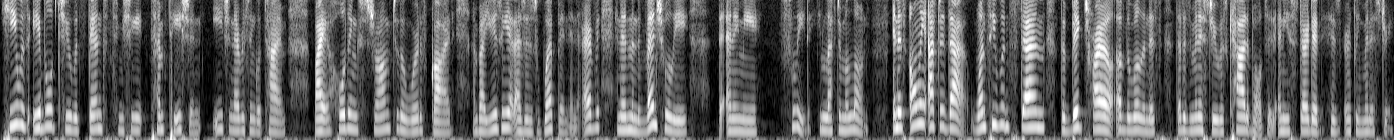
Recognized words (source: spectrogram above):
he was able to withstand temptation each and every single time by holding strong to the word of God and by using it as his weapon and every and then eventually the enemy fled. He left him alone. And it's only after that, once he would stand the big trial of the wilderness, that his ministry was catapulted and he started his earthly ministry.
